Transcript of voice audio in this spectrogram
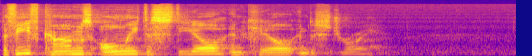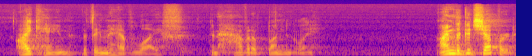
The thief comes only to steal and kill and destroy. I came that they may have life and have it abundantly. I'm the good shepherd.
